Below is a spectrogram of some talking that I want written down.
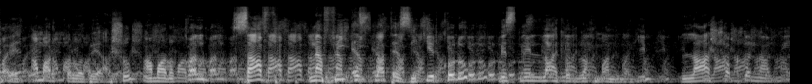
ফয়েজ আমার কলবে আসুক আমার কলব সাফ। নাফি ইসবাতে জিকির করুক বিসমিল্লাহির রহমানির রহিম। লা শব্দ নাফি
